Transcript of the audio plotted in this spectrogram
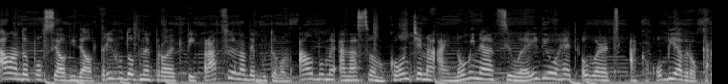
Alan doposiaľ vydal tri hudobné projekty, pracuje na debutovom albume a na svojom konte má aj nomináciu Radiohead Awards ako objav roka.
